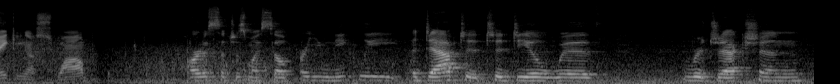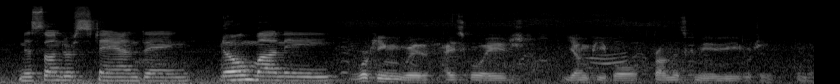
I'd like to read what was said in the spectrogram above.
making a swamp. Artists such as myself are uniquely adapted to deal with rejection, misunderstanding, no money, working with high school aged young people from this community, which is in the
